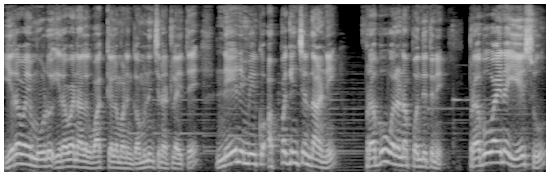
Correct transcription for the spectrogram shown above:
ఇరవై మూడు ఇరవై నాలుగు వాక్యాలు మనం గమనించినట్లయితే నేను మీకు అప్పగించిన దాన్ని ప్రభు వలన పొందితిని. ప్రభువైన యేసు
